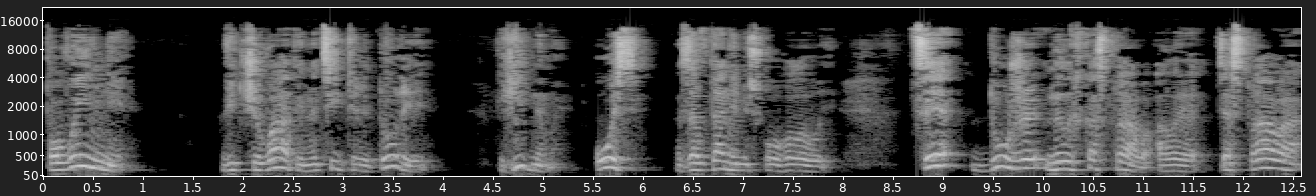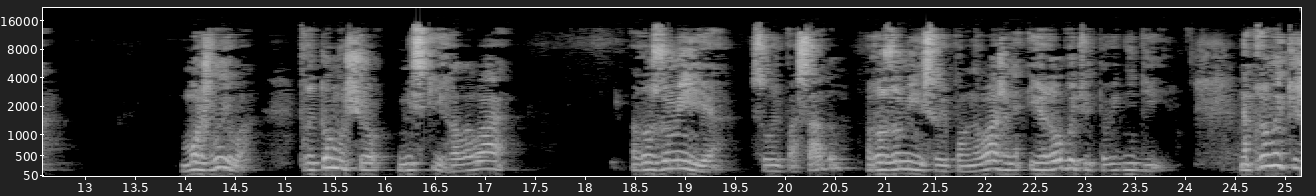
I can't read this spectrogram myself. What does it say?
повинні відчувати на цій території гідними. Ось завдання міського голови. Це дуже нелегка справа, але ця справа можлива при тому, що міський голова розуміє свою посаду, розуміє свої повноваження і робить відповідні дії. На превеликий,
